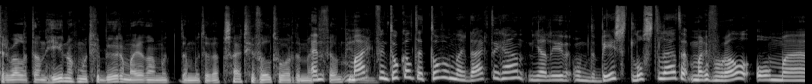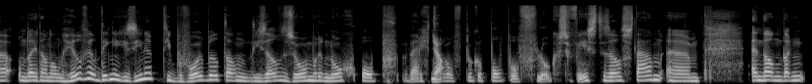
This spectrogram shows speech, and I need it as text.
Terwijl het dan hier nog moet gebeuren, maar ja, dan, moet, dan moet de website gevuld worden met en, filmpjes. Maar ik vind het ook altijd tof om naar daar te gaan. Niet alleen om de beest los te laten, maar vooral om, uh, omdat je dan al heel veel dingen gezien hebt die bijvoorbeeld dan diezelfde zomer nog op Werchter ja. of Pukkelpop of Lokerse Feesten zelf staan. Um, en dan, dan,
